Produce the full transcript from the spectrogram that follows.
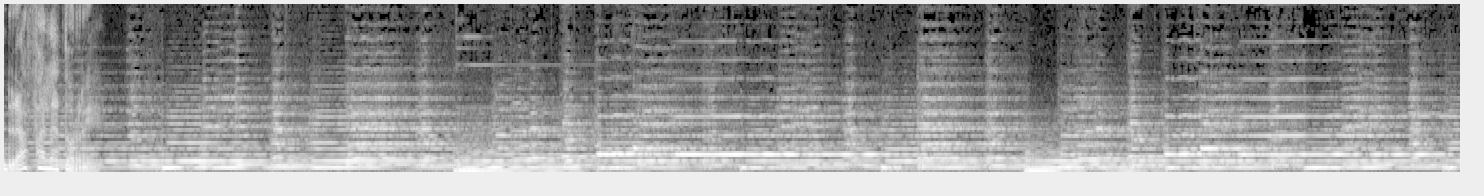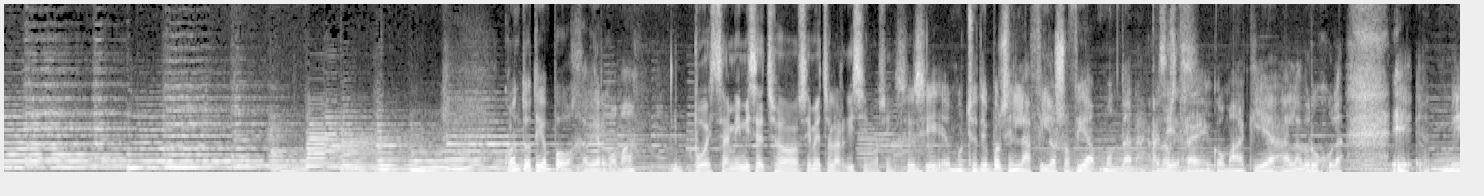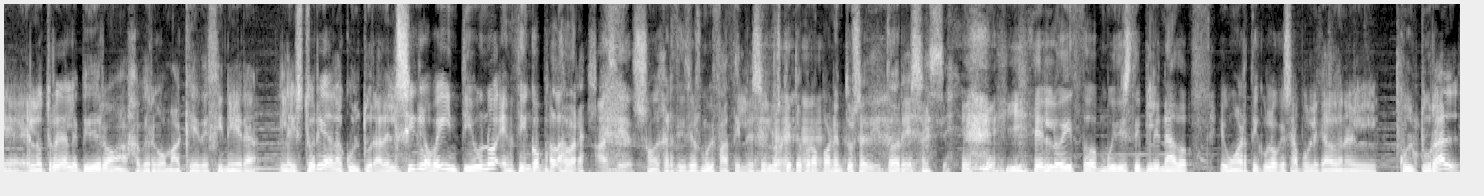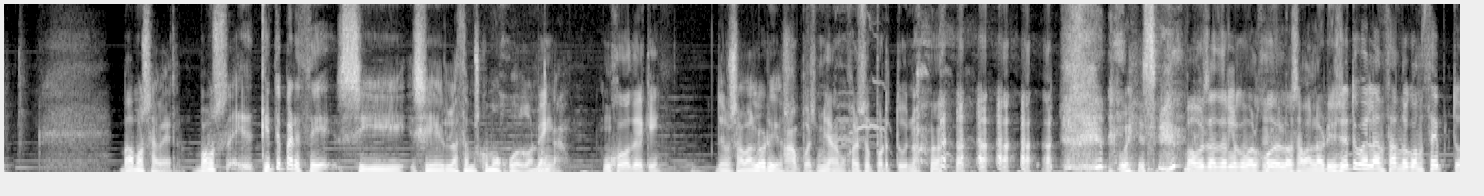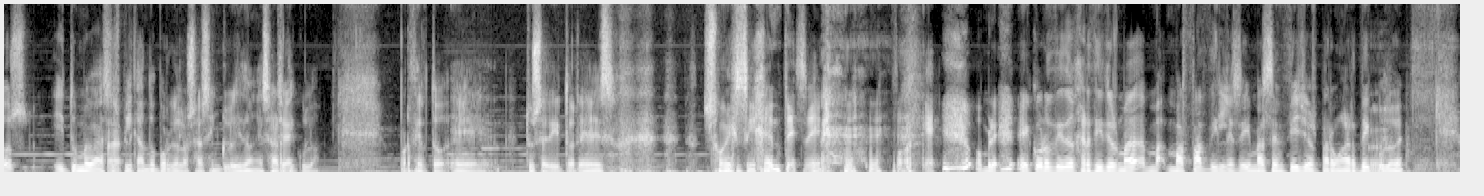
Rafa La Torre. ¿Cuánto tiempo, Javier Goma? Pues a mí me, ha hecho, se me ha hecho larguísimo, sí. Sí, sí, mucho tiempo sin la filosofía mundana que nos trae Goma aquí a la brújula. Eh, el otro día le pidieron a Javier Goma que definiera la historia de la cultura del siglo XXI en cinco palabras. Así es. Son ejercicios muy fáciles, en los que te proponen tus editores. Y él lo hizo muy disciplinado en un artículo que se ha publicado en el Cultural. Vamos a ver, vamos, eh, ¿qué te parece si, si lo hacemos como un juego? Venga, ¿un juego de qué? De los avalorios. Ah, pues mira, a lo mejor es oportuno. pues vamos a hacerlo como el juego de los avalorios. Yo te voy lanzando conceptos y tú me vas ah. explicando por qué los has incluido en ese artículo. Por cierto, eh, tus editores son exigentes, ¿eh? Porque, hombre, he conocido ejercicios más, fáciles y más sencillos para un artículo, ¿eh?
